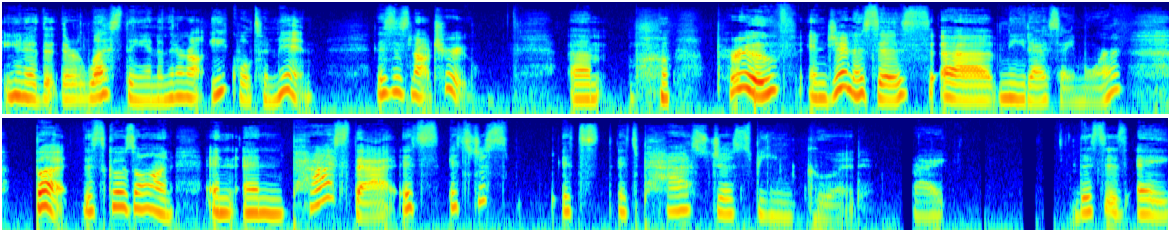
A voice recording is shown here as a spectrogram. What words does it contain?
you know, that they're less than and they're not equal to men. This is not true. Um, proof in Genesis, uh, need I say more? But this goes on, and and past that, it's it's just it's it's past just being good, right? This is a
